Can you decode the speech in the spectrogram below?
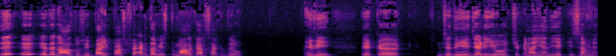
ਤੇ ਇਹਦੇ ਨਾਲ ਤੁਸੀਂ ਬਾਈਪਾਸ ਫੈਟ ਦਾ ਵੀ ਇਸਤੇਮਾਲ ਕਰ ਸਕਦੇ ਹੋ। ਇਹ ਵੀ ਇੱਕ ਜਦੀਦ ਜਿਹੜੀ ਉਹ ਚਕਨਾਈਆਂ ਦੀ ਇੱਕ ਕਿਸਮ ਹੈ।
